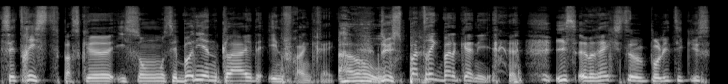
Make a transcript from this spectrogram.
c'est triste, parce que ils sont, c'est Bonnie en Clyde in Frankrijk. Oh. Dus Patrick Balkany is een rechtse politicus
